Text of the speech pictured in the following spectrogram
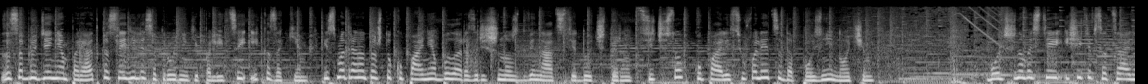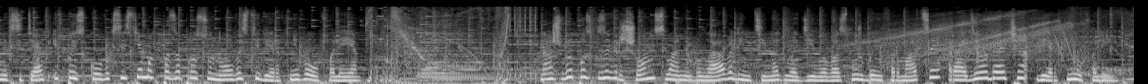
За соблюдением порядка следили сотрудники полиции и казаки. Несмотря на то, что купание было разрешено с 12 до 14 часов, купались уфалейцы до поздней ночи. Больше новостей ищите в социальных сетях и в поисковых системах по запросу «Новости Верхнего Уфалея». Наш выпуск завершен. С вами была Валентина Гладилова, служба информации, радиодача Верхний Уфалей.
